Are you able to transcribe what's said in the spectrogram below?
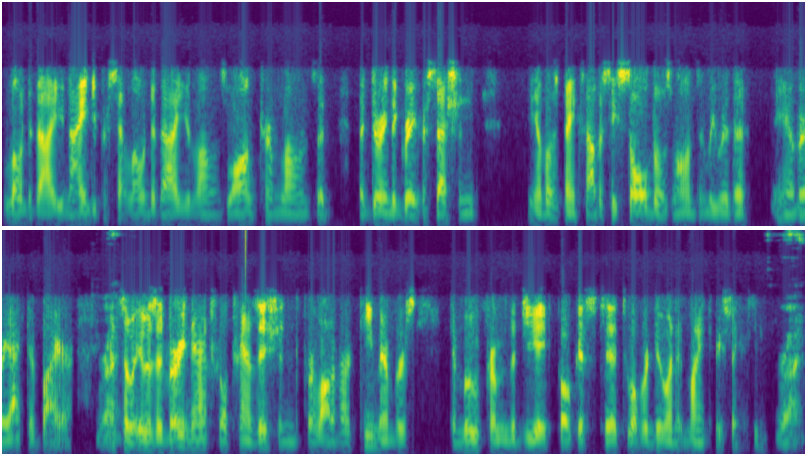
loan to value, 90% loan to value loans, long term loans that, that during the Great Recession, you know, those banks obviously sold those loans and we were the, you know, very active buyer. Right. And so it was a very natural transition for a lot of our team members to move from the G8 focus to, to what we're doing at Money 360. Right,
